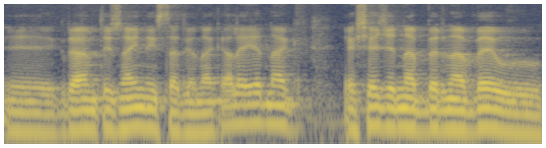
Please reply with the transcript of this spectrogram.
Y, Grałem też na innych stadionach, ale jednak jak się jedzie na Bernabeu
